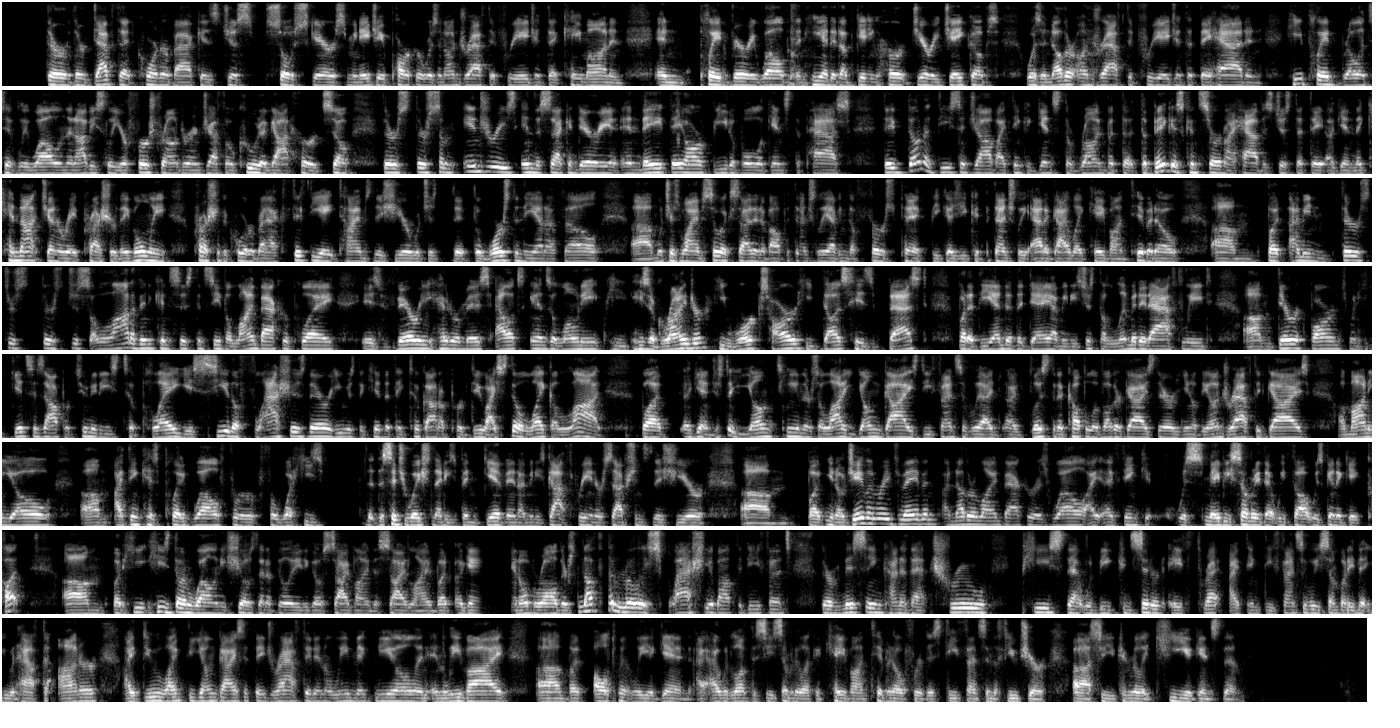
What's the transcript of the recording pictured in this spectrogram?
their their depth at cornerback is just so scarce. I mean, AJ Parker was an undrafted free agent that came on and and played very well, but then he ended up getting hurt. Jerry Jacobs was another undrafted free agent that they had, and he played relatively well. And then obviously your first rounder and Jeff Okudah got hurt. So there's there's some injuries in the secondary, and they they are beatable against the pass. They've done a decent job, I think, against the run, but the the biggest concern I have is just that they again they cannot generate pressure. They've only pressured the quarterback 58 times this year, which is the, the worst in the NFL, um, which is why I'm so excited about potentially having the first pick because you could potentially add a guy like Kayvon Thibodeaux. Um, but I mean, there's just there's just a lot of inconsistency. The linebacker play is very hit or miss. Alex Anzalone, he, he's a grinder. He works hard. He does his best. But at the end of the day, I mean, he's just a limited athlete. Um, Derrick Barnes, when he gets his opportunities to play, you see the flashes there. He was the kid that they took out of Purdue. I still like a lot. But again, just a young team. There's a lot of young guys defensively. I, have listed a couple of other guys there, you know, the undrafted guys. Amani um, I think, has played well for, for what he's the, the, situation that he's been given. I mean, he's got three interceptions this year. Um, but, you know, Jalen Reeves-Maybin, another linebacker as well, I, I, think was maybe somebody that we thought was going to get cut. Um, but he he's done well and he shows that ability to go sideline to sideline. But again, and overall, there's nothing really splashy about the defense. They're missing kind of that true piece that would be considered a threat, I think, defensively, somebody that you would have to honor. I do like the young guys that they drafted in Alim McNeil and, and Levi, uh, but ultimately, again, I, I, would love to see somebody like a Kayvon Thibodeaux for this defense in the future uh, so you can really key against them.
